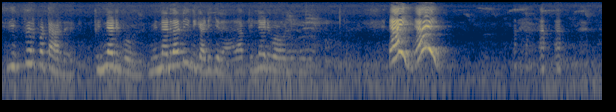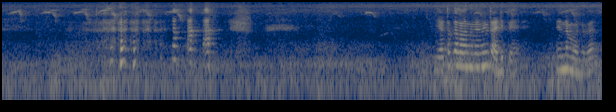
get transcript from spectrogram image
இப்பேற்பட்ட ஆடு பின்னாடி போகுது முன்னாடி தாண்டி இன்னைக்கு அடிக்கிறேன் அதான் பின்னாடி போக வேண்டியது ஏய் ஏய் எட்டத்தில் வந்து நின்றுட்டு அடிப்பேன். என்ன பண்ணுவேன்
